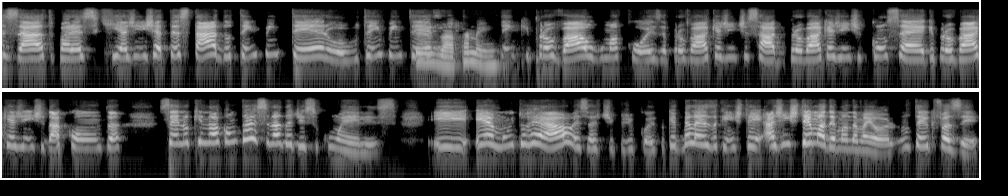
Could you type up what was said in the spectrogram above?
Exato, parece que a gente é testado o tempo inteiro. O tempo inteiro. Exatamente. Tem que provar alguma coisa, provar que a gente sabe, provar que a gente consegue, provar que a gente dá conta, sendo que não acontece nada disso com eles. E, e é muito real esse tipo de coisa, porque beleza, que a gente tem, a gente tem uma demanda maior, não tem o que fazer.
